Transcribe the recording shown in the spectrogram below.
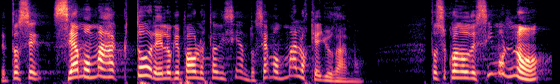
Entonces, seamos más actores, es lo que Pablo está diciendo, seamos más los que ayudamos. Entonces, cuando decimos no,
